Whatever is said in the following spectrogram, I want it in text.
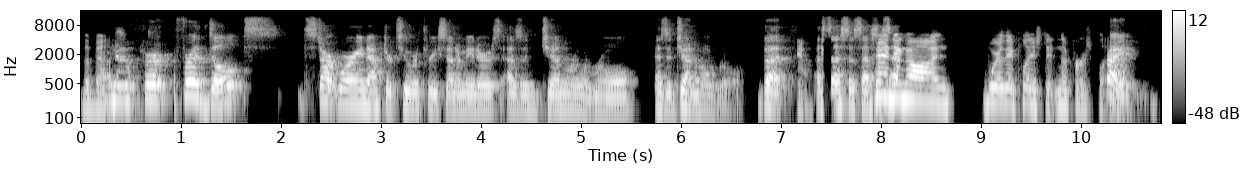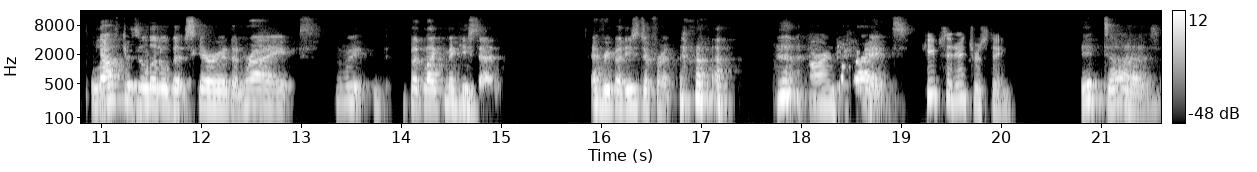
the best. You know, for for adults, start worrying after two or three centimeters as a general rule, as a general rule. But Yeah. assess, assess, assess. Depending on where they placed it in the first place. Right. Left is a little bit scarier than right. We, but like Mickey Mhm. said, everybody's different. Darn, right. keeps it interesting. It does.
